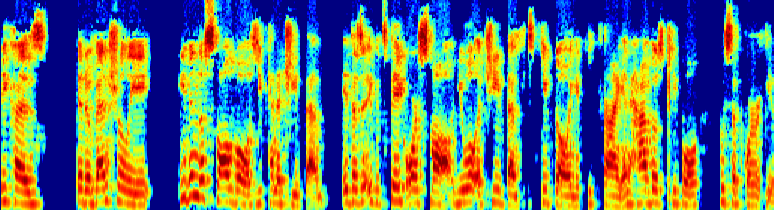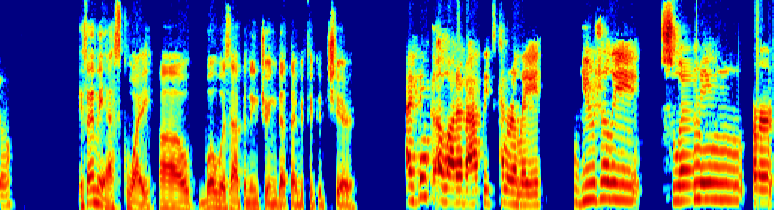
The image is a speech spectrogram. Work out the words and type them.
because it eventually, even the small goals, you can achieve them. It doesn't, if it's big or small, you will achieve them. Just keep going and keep trying and have those people who support you. If I may ask why, uh, what was happening during that time, if you could share? I think a lot of athletes can relate. Usually, swimming or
